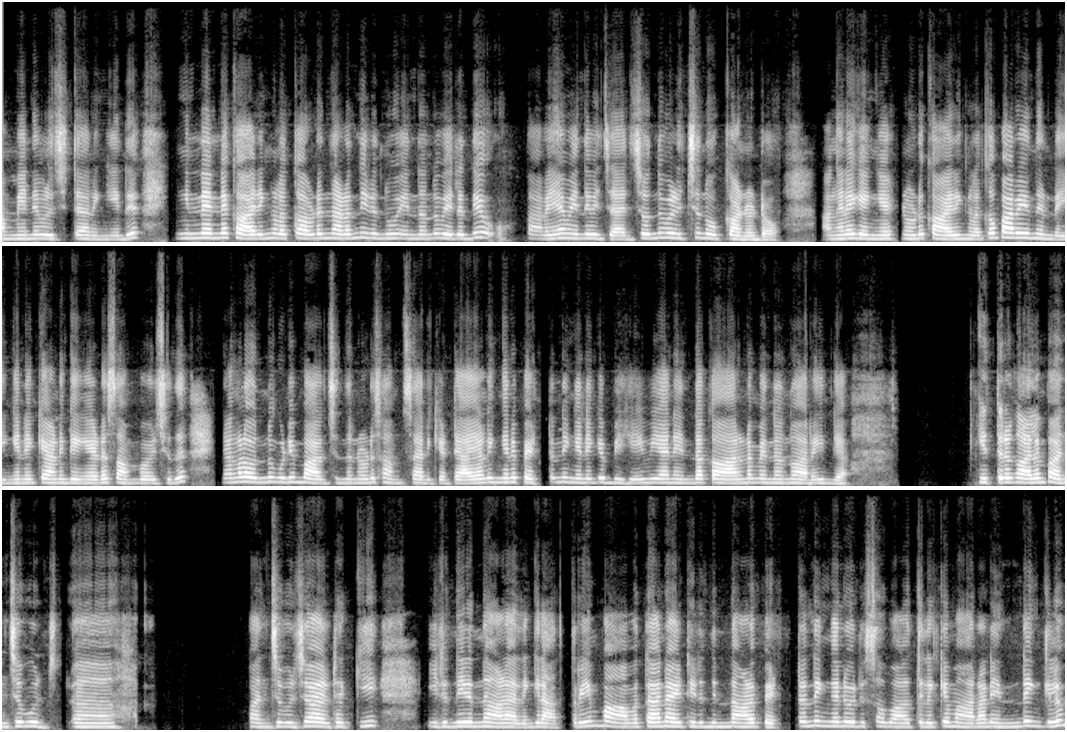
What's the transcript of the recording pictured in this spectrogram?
അമ്മേനെ വിളിച്ചിട്ട് ഇറങ്ങിയത് ഇങ്ങനെ തന്നെ കാര്യങ്ങളൊക്കെ അവിടെ നടന്നിരുന്നു എന്നൊന്ന് വെറുതെ പറയാമെന്ന് വിചാരിച്ചു ഒന്ന് വിളിച്ചു നോക്കുകയാണ് കേട്ടോ അങ്ങനെ ഗംഗേട്ടനോട് കാര്യങ്ങളൊക്കെ പറയുന്നുണ്ട്. ഇങ്ങനെയൊക്കെയാണ് ഗംഗയുടെ സംഭവിച്ചത്. ഞങ്ങൾ ഒന്നും കൂടി ബാലചന്ദ്രനോട് സംസാരിക്കട്ടെ. അയാൾ ഇങ്ങനെ പെട്ടെന്ന് ഇങ്ങനെയൊക്കെ ബിഹേവ് ചെയ്യാൻ എന്താ കാരണം എന്നൊന്നും അറിയില്ല. ഇത്ര കാലം പഞ്ചഭുജ പഞ്ചഭുജ അടക്കി ഇരുന്നിരുന്ന ആൾ അല്ലെങ്കിൽ അത്രയും പാവത്താനായിട്ട് ഇരുന്നിരുന്ന ആൾ പെട്ടെന്ന് ഇങ്ങനെ ഒരു സ്വഭാവത്തിലേക്ക് മാറാൻ എന്തെങ്കിലും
